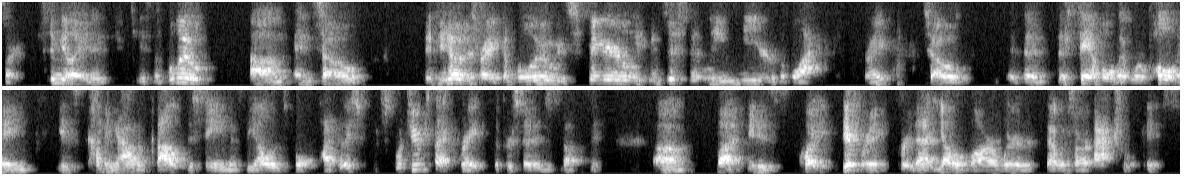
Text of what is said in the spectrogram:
sorry. Simulated is the blue, um, and so if you notice, right, the blue is fairly consistently near the black, right? So the, the sample that we're pulling is coming out about the same as the eligible population, which is what you expect, right? The percentage is about the same. Um, but it is quite different for that yellow bar where that was our actual case.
